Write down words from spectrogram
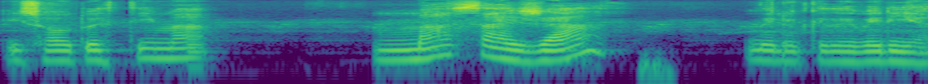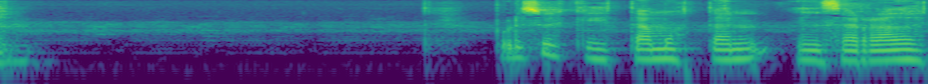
y su autoestima más allá de lo que deberían. Por eso es que estamos tan encerrados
